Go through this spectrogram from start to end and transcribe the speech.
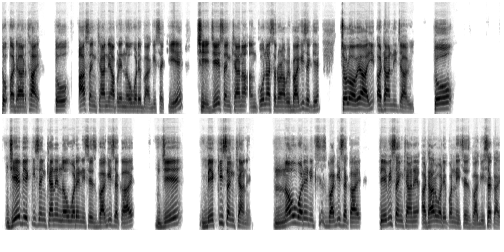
તો અઢાર થાય તો આ સંખ્યાને આપણે નવ વડે ભાગી શકીએ છીએ જે સંખ્યાના અંકોના સરવાળા આપણે ભાગી શકીએ ચલો હવે આવી અઢારની ચાવી તો જે બેકી સંખ્યાને નવ વડે નિશેષ ભાગી શકાય જે બેકી સંખ્યાને નવ વડે નિશેષ ભાગી શકાય, તેવી સંખ્યાને અઢાર વડે પણ નિશેષ ભાગી શકાય.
